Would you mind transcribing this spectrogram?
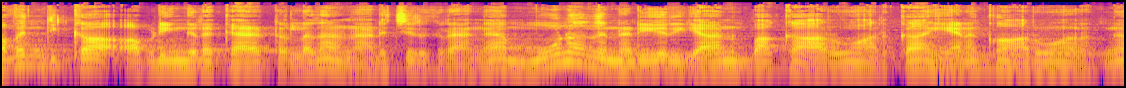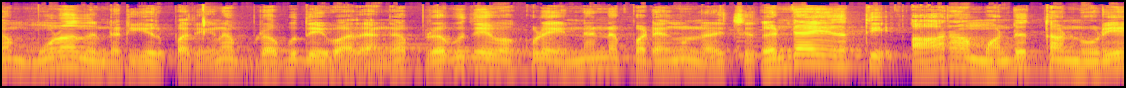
அவந்திகா அப்படிங்கிற கேரக்டரில் தான் நடிச்சிருக்கிறாங்க. மூணாவது நடிகர் யாருன்னு பார்க்க ஆர்வமாக இருக்கா? எனக்கும் ஆர்வம் இருக்குங்க. மூணாவது நடிகர் பார்த்தீங்கன்னா பிரபுதேவா தாங்க. பிரபுதேவா கூட என்னென்ன படங்கள் நடிச்சு ரெண்டாயிரத்தி ஆறாம் ஆண்டு தன்னுடைய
